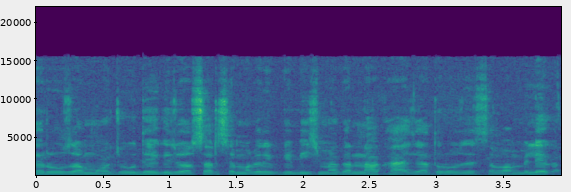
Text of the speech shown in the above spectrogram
रोज़ा मौजूद है कि जो असर से मगरिब के बीच में अगर ना खाया जाए तो रोज़े से सवाब मिलेगा।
